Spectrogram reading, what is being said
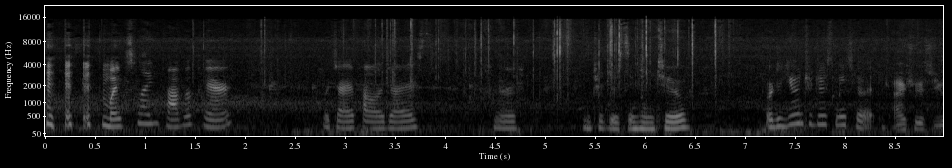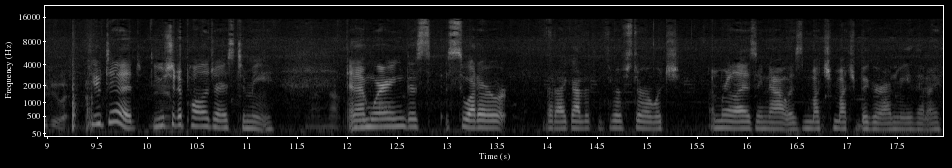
Mike's playing Papa Pear, which I apologize for introducing him to. Or did you introduce me to it? I introduced you to it. You did. You should apologize to me. I'm And I'm wearing this sweater that I got at the thrift store, which I'm realizing now is much, much bigger on me than I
